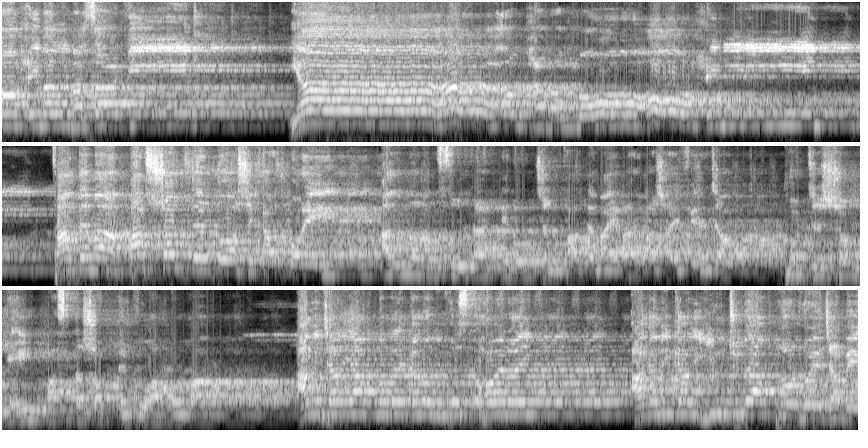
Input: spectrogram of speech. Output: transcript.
রাহিমাল মাসাকিন, ইয়া আল্লাহ রসুল ডাকতে বলছেন, ফাতেমা, এবার বাসায় ফিরে যাও। ধৈর্যের সঙ্গে এই পাঁচটা শব্দের দোয়া পড়বা। আমি জানি আপনাদের কারও মুখস্থ হয় নাই। আগামীকাল ইউটিউবে আপলোড হয়ে যাবে।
